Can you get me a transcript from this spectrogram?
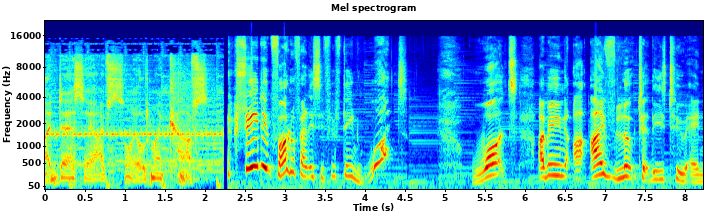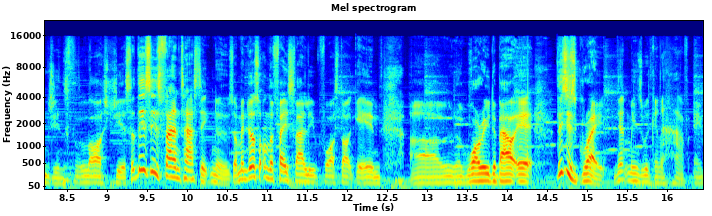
I dare say I've soiled my cuffs exceeding Final Fantasy 15. What? What? I mean, I- have looked at these two engines for the last year, so this is fantastic news. I mean, just on the face value before I start getting uh, worried about it, this is great. That means we're going to have a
